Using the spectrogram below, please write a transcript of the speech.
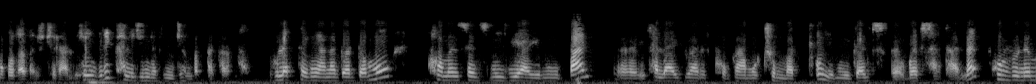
መቆጣጠር ይችላሉ። ይሄ እንግዲህ ከልጅነት የሚጀምር ነገር ነው። ሁለተኛ ነገር ደግሞ Common Sense Media የሚባል የተለያዩ አይነት ፕሮግራሞችን መርጦ የሚገልጽ website አለ። ሁሉንም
